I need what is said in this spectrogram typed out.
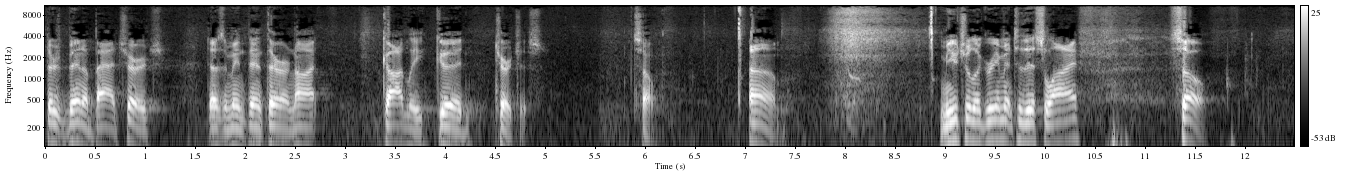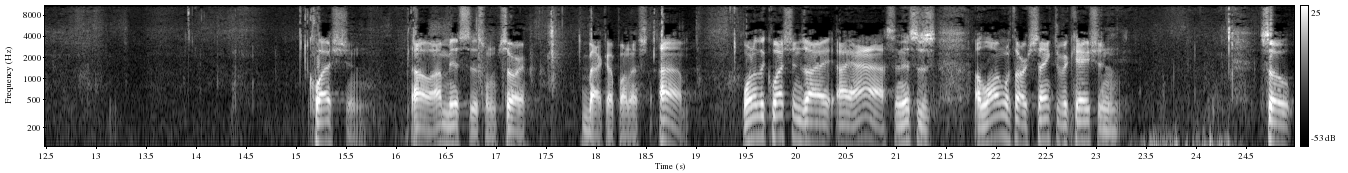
there's been a bad church doesn't mean that there are not godly, good churches. So, um, mutual agreement to this life. So, question. Oh, I missed this one. Sorry. Back up on this. Um, one of the questions I, I asked, and this is along with our sanctification. So,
